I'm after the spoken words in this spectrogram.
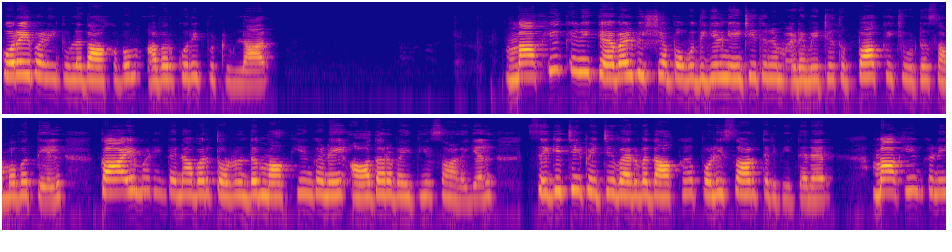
குறைவடைந்துள்ளதாகவும் அவர் குறிப்பிட்டுள்ளார். மகியக்கணி கெவல் விஷ பகுதியில் நேற்றைய தினம் இடம்பெற்ற துப்பாக்கிச் சூட்டு சம்பவத்தில் காயமடைந்த நபர் தொடர்ந்து மக்கியங்கனை ஆதார வைத்தியசாலையில் சிகிச்சை பெற்று வருவதாக போலீசார் தெரிவித்தனர். மகியங்கனை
